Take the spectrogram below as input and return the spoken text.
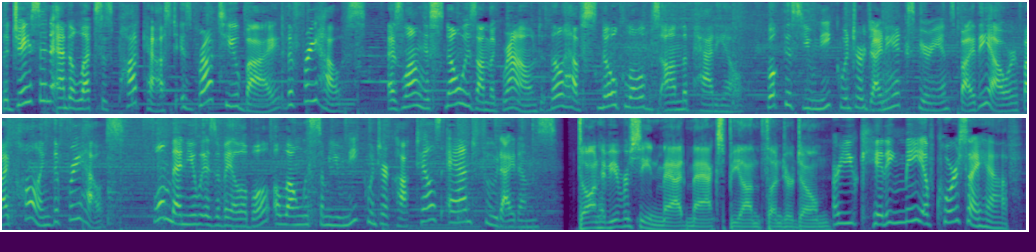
The Jason and Alexis podcast is brought to you by The Free House. As long as snow is on the ground, they'll have snow globes on the patio. Book this unique winter dining experience by the hour by calling The Free House. Full menu is available along with some unique winter cocktails and food items. Dawn, have you ever seen Mad Max Beyond Thunderdome? Are you kidding me? Of course I have.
